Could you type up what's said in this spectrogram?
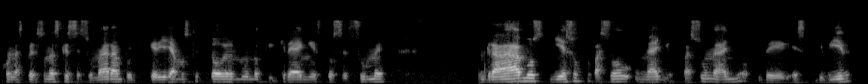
con las personas que se sumaran, porque queríamos que todo el mundo que crea en esto se sume. Grabamos y eso pasó un año, pasó un año de escribir,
